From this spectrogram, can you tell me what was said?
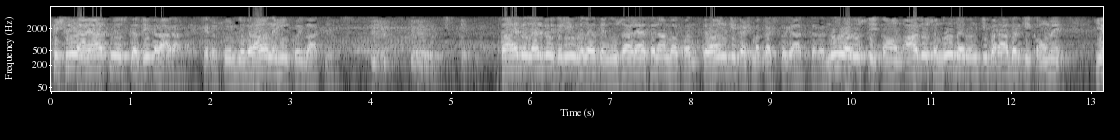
پچھلی آیات میں اس کا ذکر آ رہا ہے کہ رسول گبراہ نہیں، کوئی بات نہیں۔ صاحب ضرب کلیم حضرت موسا علیہ السلام اور فرعون کی کشمکش کو یاد کرو۔ نو اور اس کی قوم، آد و سمود اور ان کی برابر کی قومیں، یہ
